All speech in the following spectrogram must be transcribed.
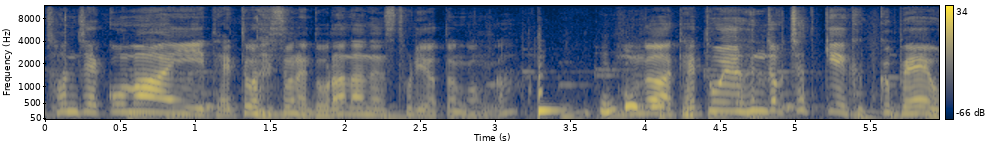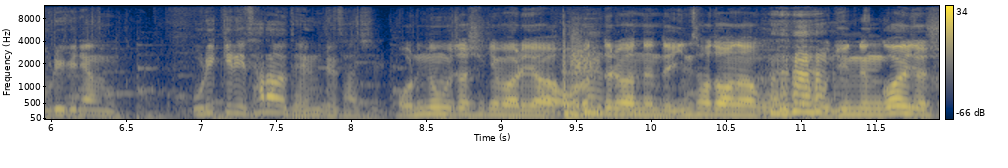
천재 꼬마아이 대토의 손에 놀아나는 스토리였던 건가? 뭔가 대토의 흔적 찾기에 급급해 우리 그냥 우리끼리 살아도 되는데 사실 어린 놈의 자식이 말이야 어른들이 왔는데 인사도 안 하고 어디 있는 거야 이 자식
